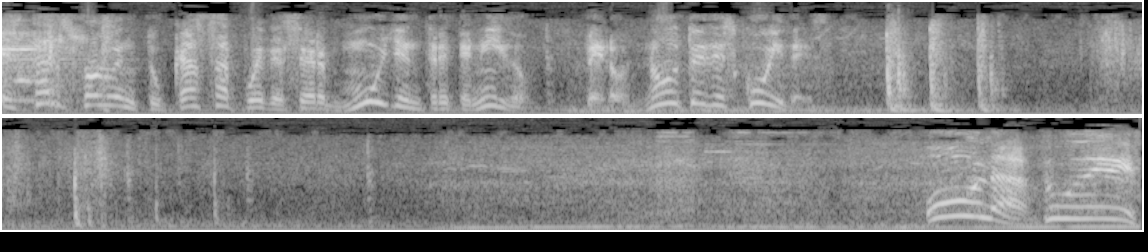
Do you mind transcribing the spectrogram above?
Estar solo en tu casa puede ser muy entretenido, pero no te descuides. Hola, tú debes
